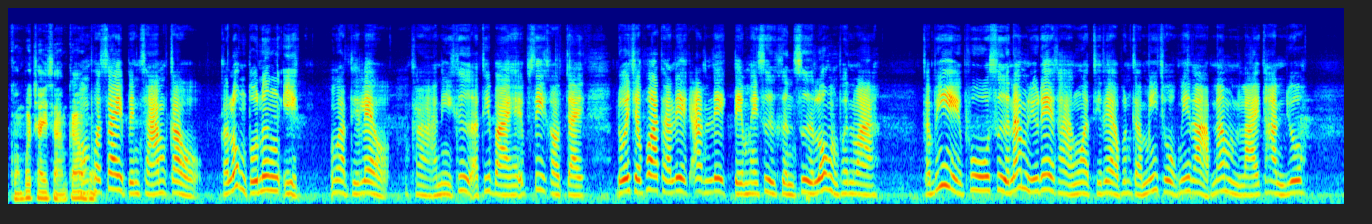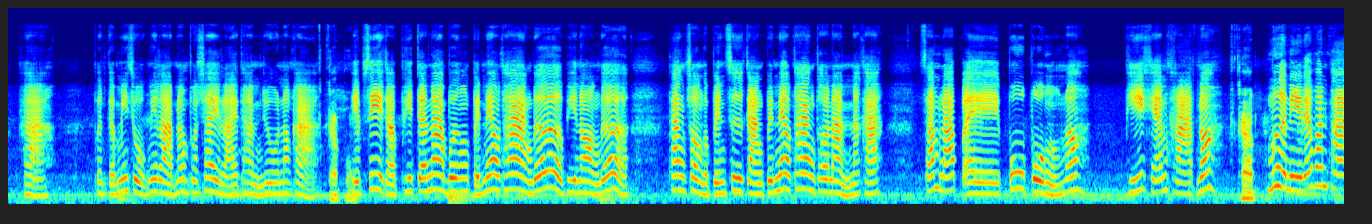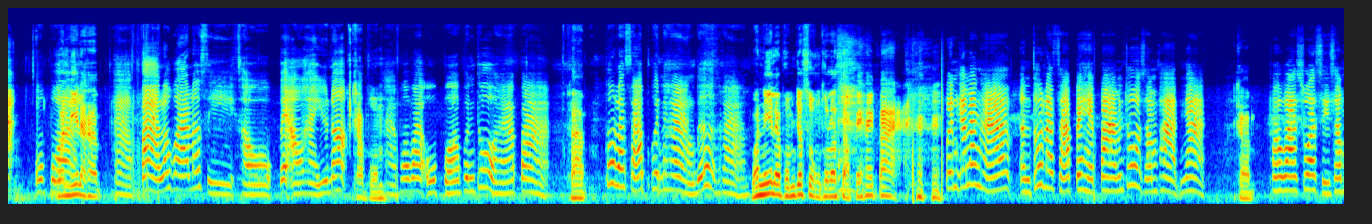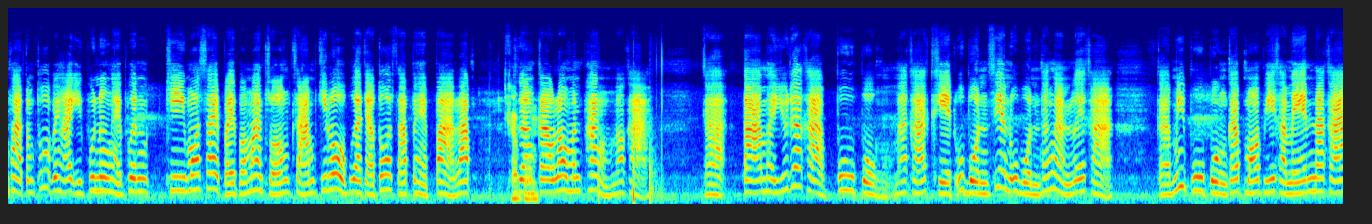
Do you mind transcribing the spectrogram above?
ของพ่อชัยสามเก้าของหพ่อกไส้เป็นสามเก่าก็ลงตัวหนึ่งอีกงวดที่แล้วค่ะ อันนี้คืออธิบายให้เอฟซีเข้าใจ โดยเฉพาะถ้าเลขอันเลขเต็มให้ซื้อขึ้นซื้อลงเพิ่นว่าก็มีผู้ซื้อน้ำอยู่เด้ค่ะงวดที่แล้วเพิ่นก็มีโชคมีลาบน้ำหลายท่านอยู่ค่ะเพิ่นก็มีโชคมีลาบน้ำพ่อไส้หลายท่านอยู่เนาะค่ะ ครับผม เอฟซีกับพิจารณาเบิงเป็นแนวทางเด้อพี่น้องเด้อทางช่องก็เป็นสื่อกลางเป็นแนวทางเท่านั้นนะคะสำหรับไอ้ปูปุ่งเนาะผีแขนขาดเนาะครับ มื้อนี้ได้วันพระโอปอวันนี้แหละครับ ค่ะป้าแล้วว่าแล้วสิเขาไปเอาใหายอยู่เนาะครับผม ค่ะเพราะว่าโอปอเพิ่นโทรหาป้า ครับ โทรศัพท์เพิ่นห่างเด้อค่ะ วันนี้แหละผมจะส่งโทรศัพท์ไปให้ป้า เพิ่นกำลังหาอันโทรศัพท์ไปให้ป้ามันโทรสัมภาษณ์ยาก ครับ เพราะว่าส่วนสีสัมผัสต้องโทรไปหาอีกผู้หนึงให้เพิ่นขี่มอไซค์ไปประมาณสองสามกิโลเพื่อจะเอาโทรศัพท์ไปให้ป้ารับ ครับเครื่ผองมเก่าเล่ามันพังเนาะค่ะก็ตามให้อยุเด้อค่ะ ปูป่งนะคะ เขตอุบลเสี้ยนอุบลทั้งนั้นเลยค่ะก็มีปูป่งกับหมอผีเขมรนะคะ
